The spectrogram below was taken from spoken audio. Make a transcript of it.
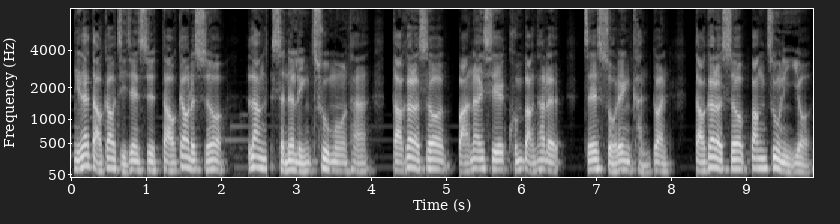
你在祷告几件事。祷告的时候，让神的灵触摸他；祷告的时候，把那一些捆绑他的这些锁链砍断；祷告的时候，帮助你有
